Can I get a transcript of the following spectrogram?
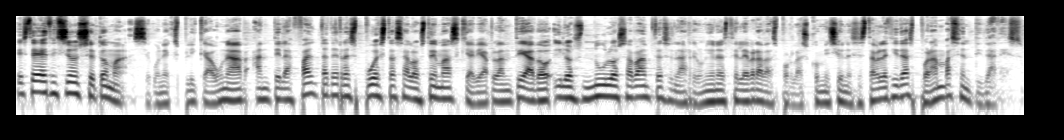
Esta decisión se toma, según explica una app, ante la falta de respuestas a los temas que había planteado y los nulos avances en las reuniones celebradas por las comisiones establecidas por ambas entidades.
